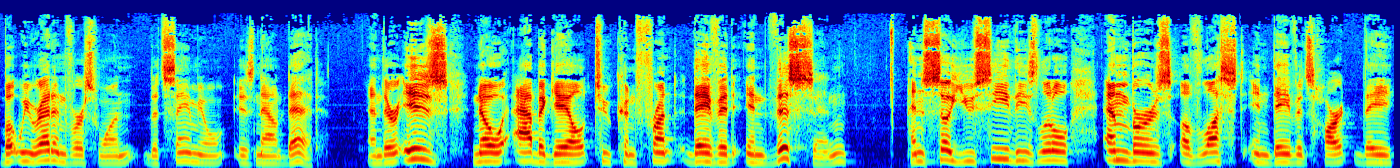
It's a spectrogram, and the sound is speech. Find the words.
But we read in verse 1 that Samuel is now dead. And there is no Abigail to confront David in this sin. And so you see these little embers of lust in David's heart. They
